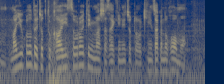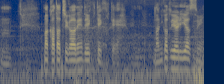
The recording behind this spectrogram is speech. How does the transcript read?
うん、まあいうことで、ちょっと買い揃えてみました。最近ね、ちょっと金策の方も。うん。まあ、形がね、できてきて、うん、何かとやりやすいんで。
